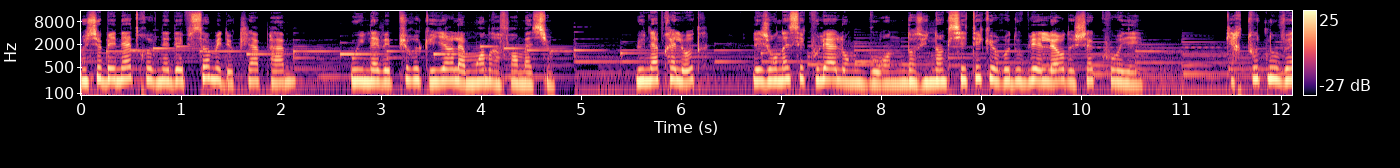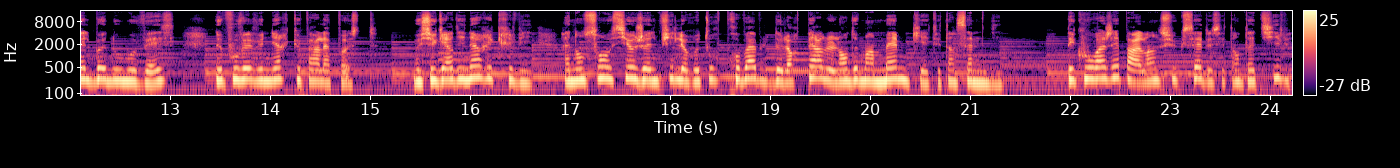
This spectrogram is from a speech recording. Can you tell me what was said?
M. Bennett revenait d'Epsom et de Clapham, où il n'avait pu recueillir la moindre information. L'une après l'autre, les journées s'écoulaient à Longbourn, dans une anxiété que redoublait l'heure de chaque courrier. Car toute nouvelle, bonne ou mauvaise, ne pouvait venir que par la poste. M. Gardiner écrivit, annonçant aussi aux jeunes filles le retour probable de leur père le lendemain même qui était un samedi. Découragé par l'insuccès de ses tentatives,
